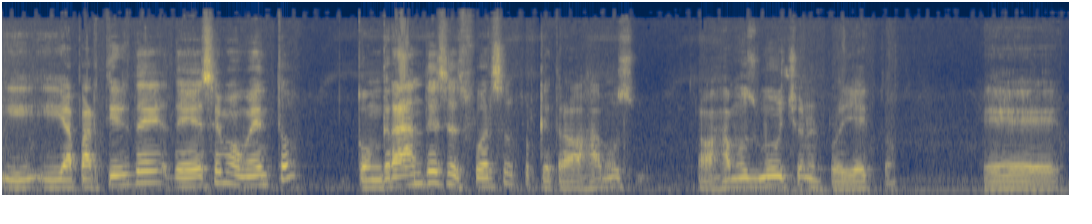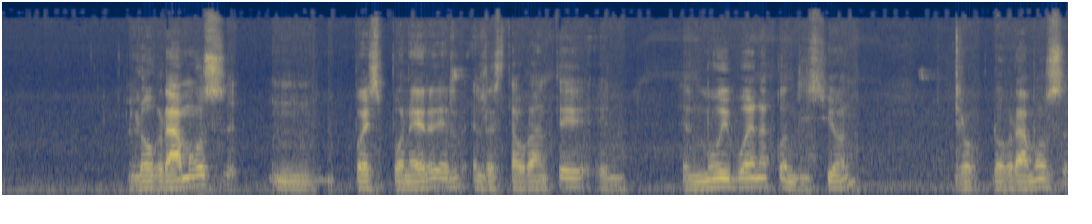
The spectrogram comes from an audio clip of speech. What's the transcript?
y, a partir de, ese momento, con grandes esfuerzos, porque trabajamos, trabajamos mucho en el proyecto, eh, logramos mm, pues poner el, restaurante en, muy buena condición. logramos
